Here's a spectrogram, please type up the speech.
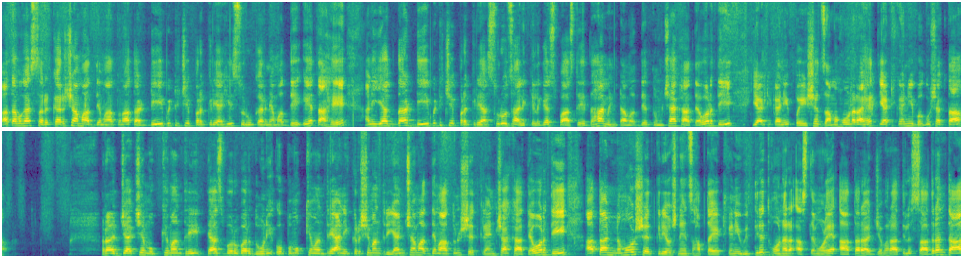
आता बघा सरकारच्या माध्यमातून आता डीबीटीची प्रक्रिया ही सुरू करण्यामध्ये येत आहे. आणि एकदा डीबीटीची प्रक्रिया सुरू झाली की लगेच पाच ते दहा मिनिटामध्ये तुमच्या खात्यावरती या ठिकाणी पैसे जमा होणार आहेत. या ठिकाणी बघू शकता राज्याचे मुख्यमंत्री त्याचबरोबर दोन्ही उपमुख्यमंत्री आणि कृषी मंत्री यांच्या माध्यमातून शेतकऱ्यांच्या खात्यावरती आता नमो शेतकरी योजनेचा हप्ता या ठिकाणी वितरित होणार असल्यामुळे आता राज्यभरातील साधारणतः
